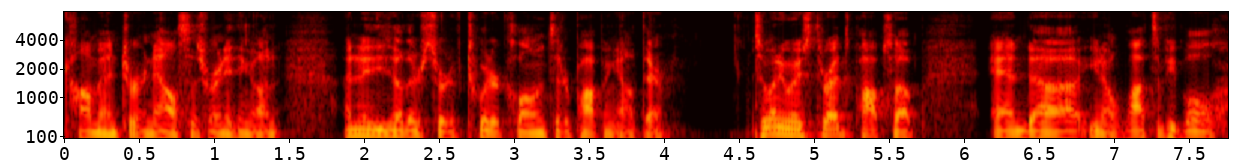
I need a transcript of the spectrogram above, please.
comment or analysis or anything on any of these other sort of Twitter clones that are popping out there. So, anyways, Threads pops up, and uh, you know, lots of people,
